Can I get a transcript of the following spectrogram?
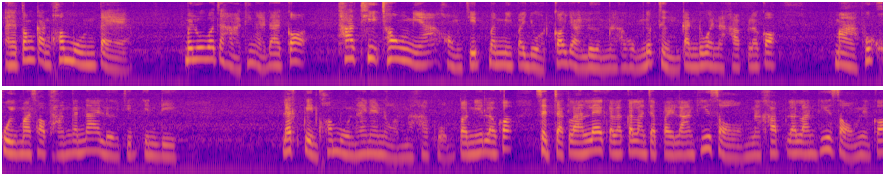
อาจจะต้องการข้อมูลแต่ไม่รู้ว่าจะหาที่ไหนได้ก็ ถ้าที่ช่องเนี้ยของจิตมันมีประโยชน์ก็อย่าลืมนะครับผมนึกถึงกันด้วยนะครับ แล้วก็มาพูดคุยมาสอบถามกันได้เลยจิตยินดีแลกเปลี่ยนข้อมูลให้แน่นอนนะครับผมตอนนี้เราก็เสร็จจากร้านแรกกันแล้วกำลังจะไปร้านที่สองนะครับแล้วร้านที่สองเนี่ยก็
